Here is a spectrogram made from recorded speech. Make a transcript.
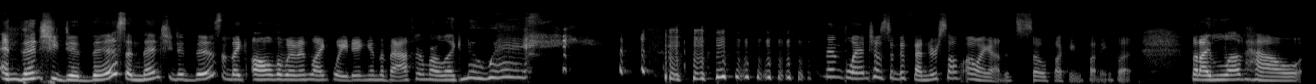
and then she did this, and then she did this, and like all the women like waiting in the bathroom are like, no way. Then Blanche has to defend herself. Oh my god, it's so fucking funny. But but I love how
